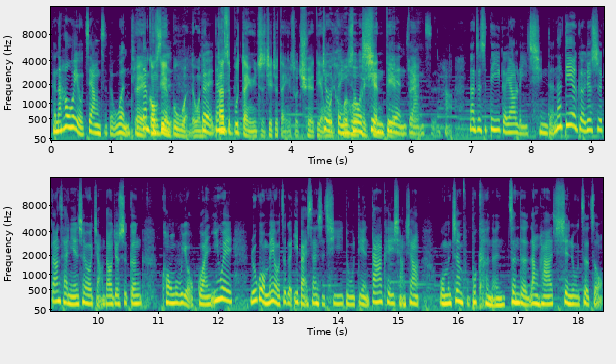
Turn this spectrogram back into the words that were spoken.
可能它会有这样子的问题。对，供电不稳的问题。对，但是不等于直接就等于说缺电，就等于说限电这样子哈。那这是第一个要厘清的。那第二个就是刚才年生有讲到，就是跟空屋有关，因为如果没有这个一百三十七亿度电，大家可以想象，我们政府不可能真的让它陷入这种。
